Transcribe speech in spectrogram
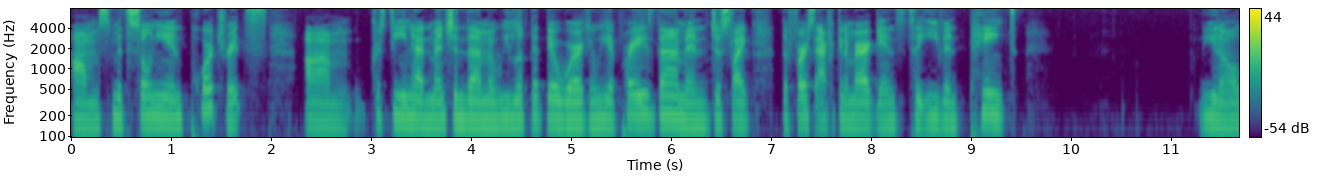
um, Smithsonian portraits. Um, Christine had mentioned them, and we looked at their work, and we had praised them, and just like the first African Americans to even paint, you know,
